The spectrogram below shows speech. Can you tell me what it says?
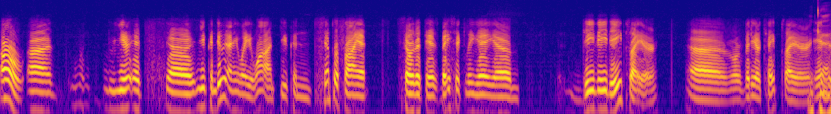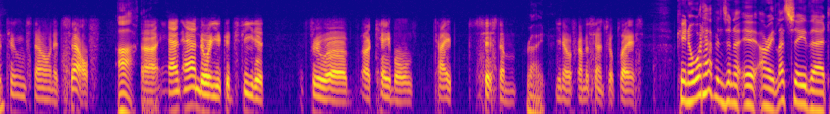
Oh, uh, you, it's uh, you can do it any way you want. You can simplify it so that there's basically a um, DVD player uh, or videotape player in the tombstone itself, Ah, uh, and and or you could feed it through a, a cable type system, right. you know, from a central place. Okay, now what happens in a? Uh, all right, let's say that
